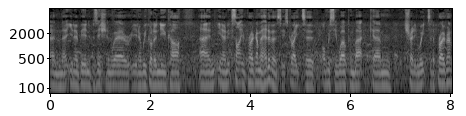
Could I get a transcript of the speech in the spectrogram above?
and uh, you know be in a position where you know we've got a new car and you know an exciting program ahead of us. It's great to obviously welcome back um, Shredded Wheat to the program,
